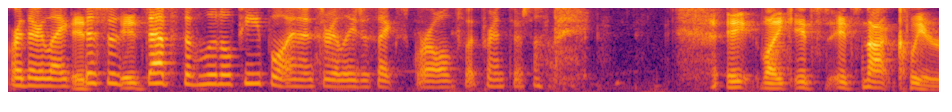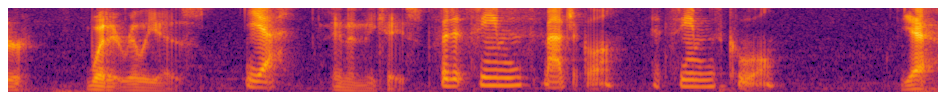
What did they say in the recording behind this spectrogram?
Or they're like, It's- "This is it's- steps of little people." And it's really just like squirrel footprints or something. It, like it's it's not clear what it really is yeah. in any case. But it seems magical. It seems cool. Yeah.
